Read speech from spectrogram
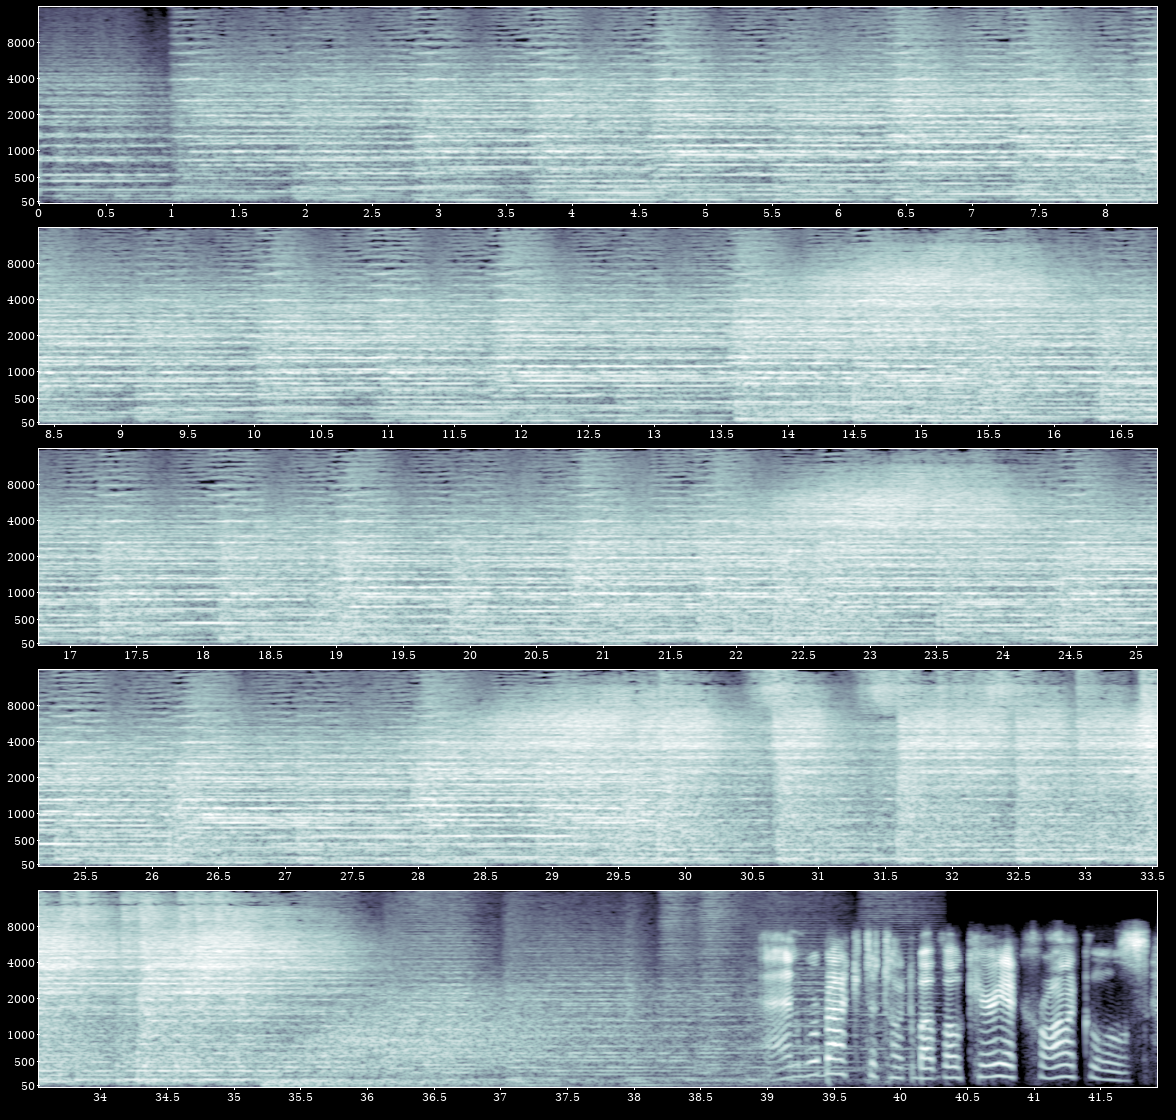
We're back to talk about Valkyria Chronicles.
